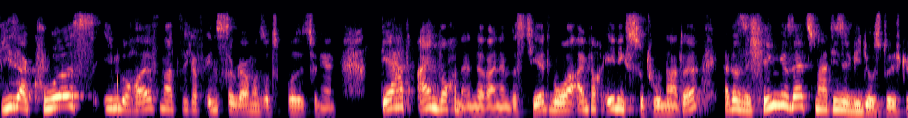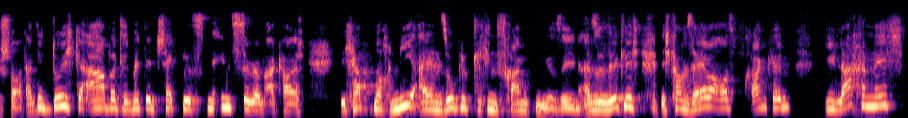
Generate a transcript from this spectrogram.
dieser Kurs ihm geholfen hat, sich auf Instagram und so zu positionieren. Der hat ein Wochenende rein investiert, wo er einfach eh nichts zu tun hatte, hat er sich hingesetzt und hat diese Videos durchgeschaut, hat die durchgearbeitet mit den Checklisten, Instagram Instagram-Account. Ich habe noch nie einen so glücklichen Franken gesehen. Also wirklich, ich komme selber aus Franken. Die lachen nicht.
